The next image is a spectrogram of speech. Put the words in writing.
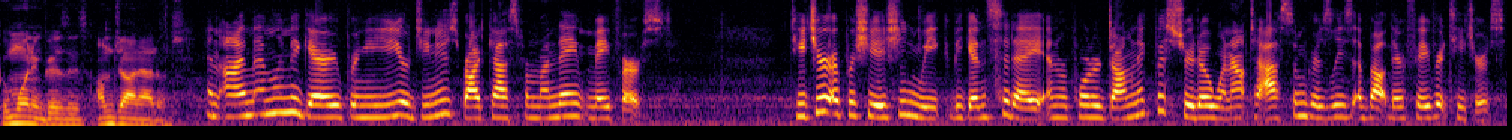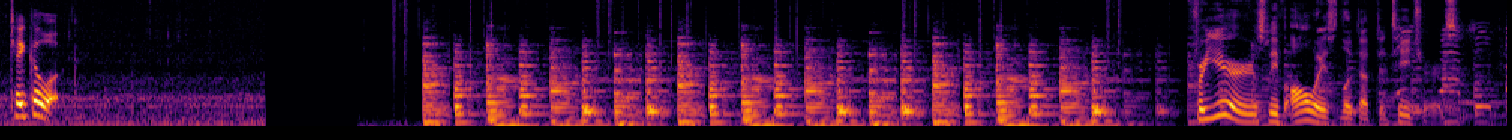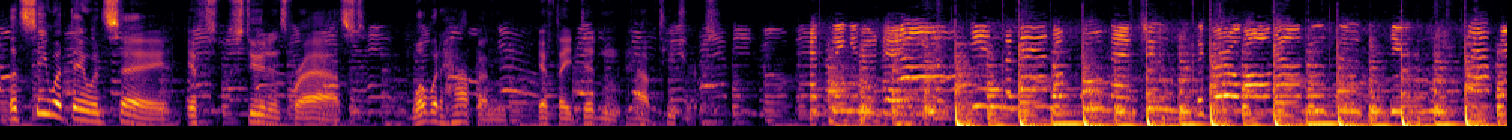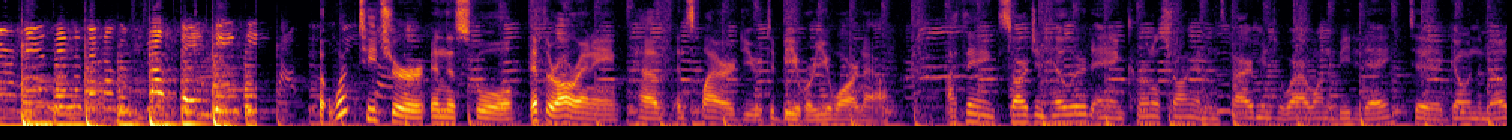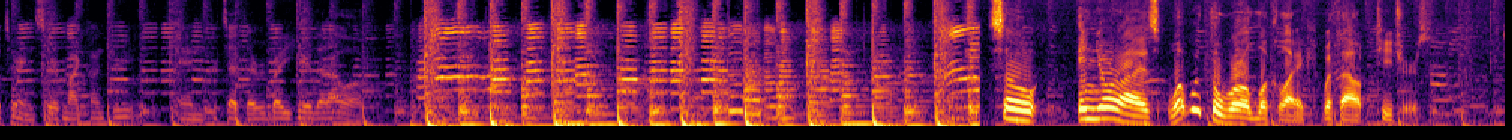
Good morning, Grizzlies. I'm John Adams. And I'm Emily McGarry, bringing you your G News broadcast for Monday, May 1st. Teacher Appreciation Week begins today, and reporter Dominic Pastruto went out to ask some Grizzlies about their favorite teachers. Take a look. For years, we've always looked up to teachers. Let's see what they would say if students were asked what would happen if they didn't have teachers. But what teacher in this school, if there are any, have inspired you to be where you are now? I think Sergeant Hillard and Colonel Strong have inspired me to where I want to be today, to go in the military and serve my country and protect everybody here that I love. So, in your eyes, what would the world look like without teachers?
